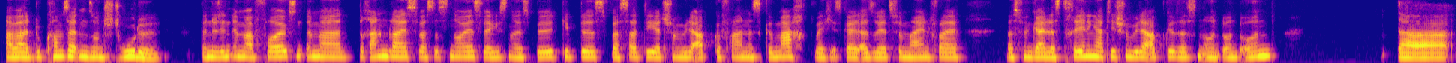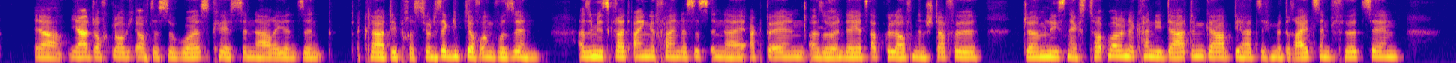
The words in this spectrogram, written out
Aber du kommst halt in so einen Strudel. Wenn du den immer folgst und immer dranbleibst, was ist Neues, welches neues Bild gibt es, was hat die jetzt schon wieder abgefahrenes gemacht, welches geil, also jetzt für meinen Fall, was für ein geiles Training hat die schon wieder abgerissen und, und, und. Da, ja, ja, doch glaube ich auch, dass so Worst-Case-Szenarien sind. Klar, Depression, das ergibt ja auch irgendwo Sinn. Also mir ist gerade eingefallen, dass es in der aktuellen, also in der jetzt abgelaufenen Staffel Germany's Next Topmodel eine Kandidatin gab, die hat sich mit 13, 14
